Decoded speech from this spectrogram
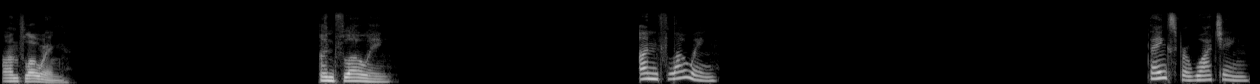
Unflowing. unflowing, Unflowing. Thanks for watching.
